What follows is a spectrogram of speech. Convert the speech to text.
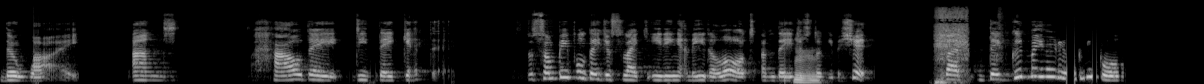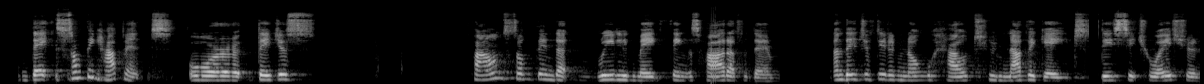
the why and how they did they get there. So some people they just like eating and eat a lot and they just mm-hmm. don't give a shit. But the good majority of people, they something happened or they just found something that really made things harder for them and they just didn't know how to navigate this situation.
